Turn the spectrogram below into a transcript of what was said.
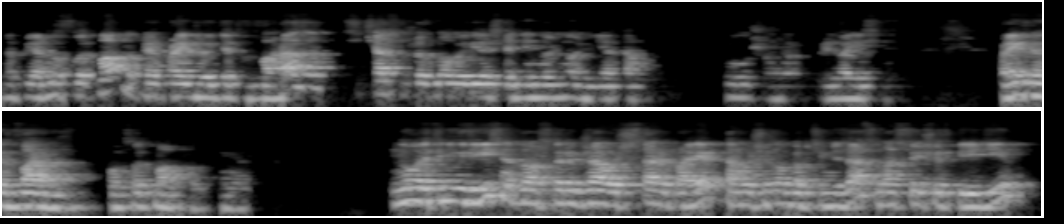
например, ну, FlatMap, например, проигрывает где-то в два раза, сейчас уже в новой версии 1.0.0 я там улучшил производительность. Проигрываем в два раза по FlatMap, например. Но это не удивительно, потому что Java очень старый проект, там очень много оптимизации, у нас все еще впереди.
